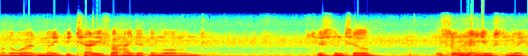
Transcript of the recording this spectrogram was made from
Or the word might be terrified at the moment. Just until They'll soon get used to me.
